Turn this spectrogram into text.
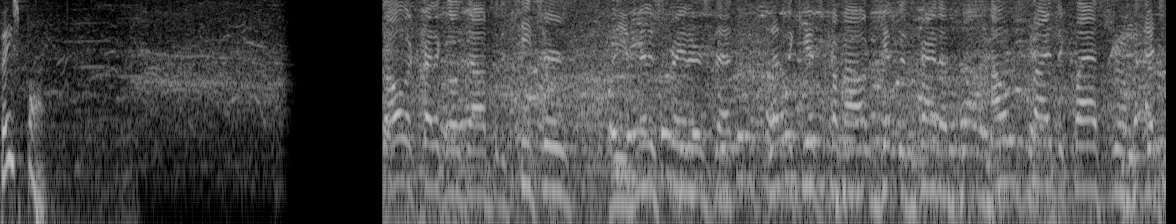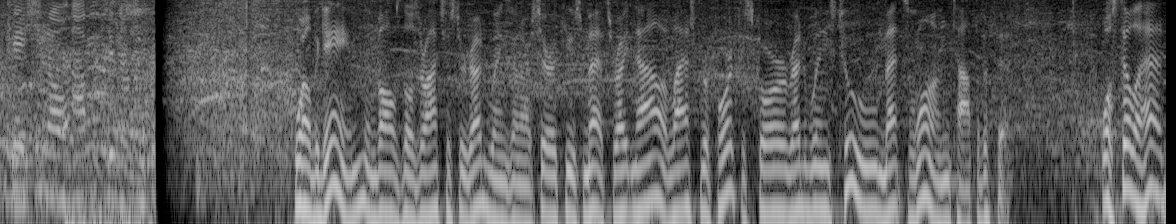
baseball. All the credit goes out to the teachers, the administrators that let the kids come out and get this kind of outside the classroom educational opportunity. Well, the game involves those Rochester Red Wings and our Syracuse Mets. Right now, last report to score Red Wings 2, Mets 1, top of the fifth. Well, still ahead.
